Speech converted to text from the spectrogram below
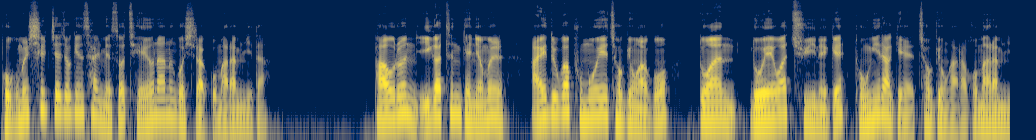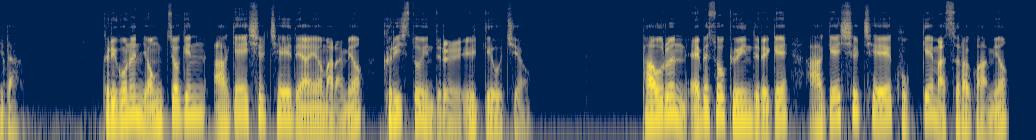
복음을 실제적인 삶에서 재현하는 것이라고 말합니다. 바울은 이 같은 개념을 아이들과 부모에 적용하고 또한 노예와 주인에게 동일하게 적용하라고 말합니다. 그리고는 영적인 악의 실체에 대하여 말하며 그리스도인들을 일깨우지요. 바울은 에베소 교인들에게 악의 실체에 굳게 맞서라고 하며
